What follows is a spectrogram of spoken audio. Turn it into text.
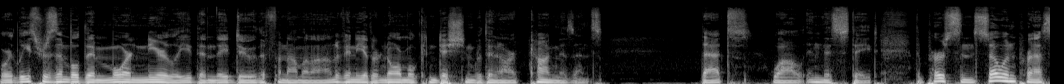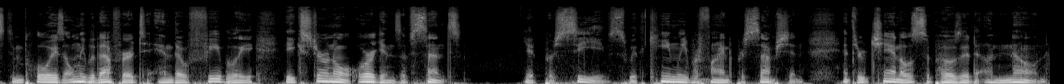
or at least resemble them more nearly than they do the phenomenon of any other normal condition within our cognizance. That, while in this state, the person so impressed employs only with effort and though feebly the external organs of sense, yet perceives with keenly refined perception, and through channels supposed unknown,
